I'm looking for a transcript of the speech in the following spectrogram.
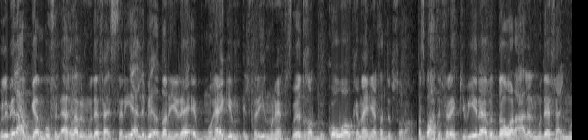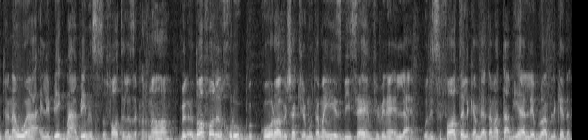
واللي بيلعب جنبه في الأغلب المدافع السريع اللي بيقدر يراقب مهاجم الفريق المنافس ويضغط بقوة وكمان يرتد بسرعة. أصبحت الفرق الكبيرة بتدور على المدافع المتنوع اللي بيجمع بين الصفات اللي ذكرناها بالإضافة للخروج بالكورة بشكل متميز بيساهم في بناء اللعب. ودي الصفات اللي كان بيتمتع بيها الليبرو قبل كده.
